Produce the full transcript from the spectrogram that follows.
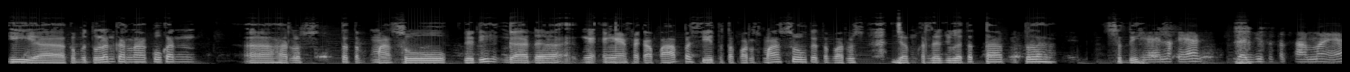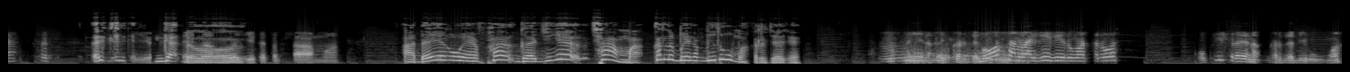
Iya, kebetulan karena aku kan eh, harus tetap masuk, jadi nggak ada nge- ngefek apa-apa sih, tetap harus masuk, tetap harus jam kerja juga tetap, itulah Sedih. Ya enak ya, gaji tetap sama ya. Eh, eh, enggak Enak, dong. gaji tetap sama. Ada yang WFH gajinya sama, kan lebih enak di rumah kerjanya. Hmm. Enak kerja di Bosan rumah. lagi di rumah terus. Kok bisa enak kerja di rumah?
